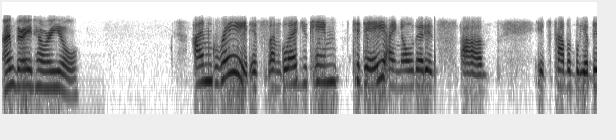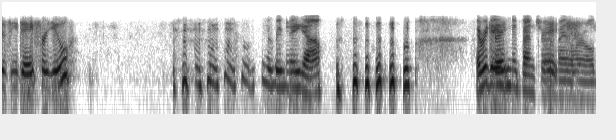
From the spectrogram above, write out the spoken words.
I'm great. How are you? I'm great. It's I'm glad you came today. I know that it's uh, it's probably a busy day for you. Every day, yeah. Every day Great. is an adventure Great. in my world.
